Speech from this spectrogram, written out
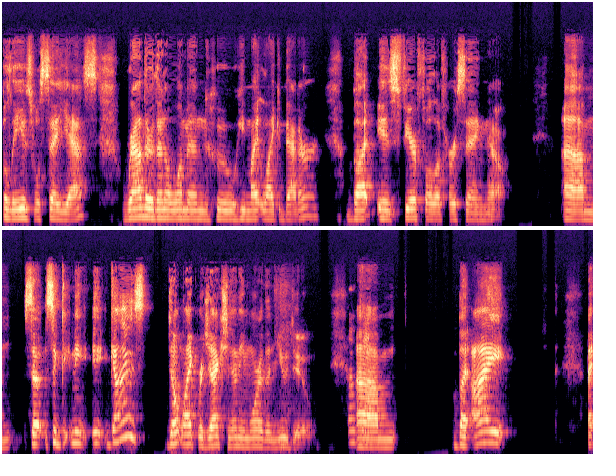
believes will say yes, rather than a woman who he might like better, but is fearful of her saying no. Um, so, so I mean, it, guys don't like rejection any more than you do. Okay. Um, but I, I,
